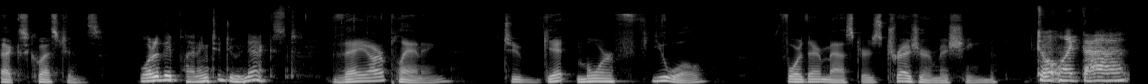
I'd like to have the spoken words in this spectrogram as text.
X questions. What are they planning to do next? They are planning to get more fuel for their master's treasure machine. Don't like that.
